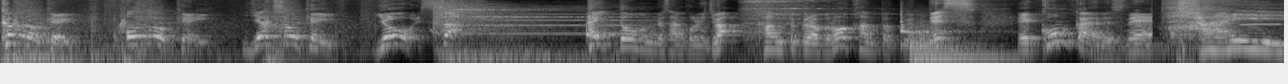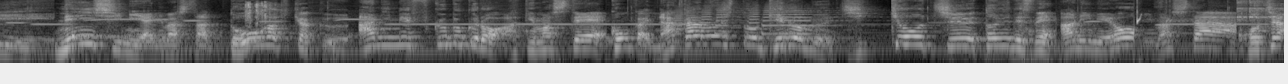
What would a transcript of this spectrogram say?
カメラ OK 音 OK 役者 OK 用意スタート。はいどうも皆さんこんにちは。監督ラボの監督です。え今回はですねはい。年始にやりました動画企画アニメ福袋を開けまして今回中野人ゲノム実況中というですねアニメを見ました。こちら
